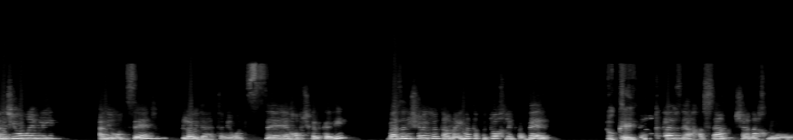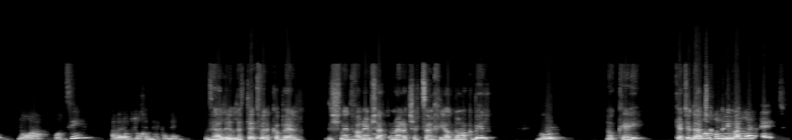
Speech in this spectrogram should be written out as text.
אנשים אומרים לי, אני רוצה, לא יודעת, אני רוצה חופש כלכלי, ואז אני שואלת אותם, האם אתה פתוח לקבל? אוקיי. בדרך כלל זה החסם שאנחנו נורא רוצים, אבל לא פתוחים לקבל. זה על לתת ולקבל. זה שני דברים שאת אומרת שצריך להיות במקביל. בול. אוקיי. כי את יודעת שאני... לתת.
